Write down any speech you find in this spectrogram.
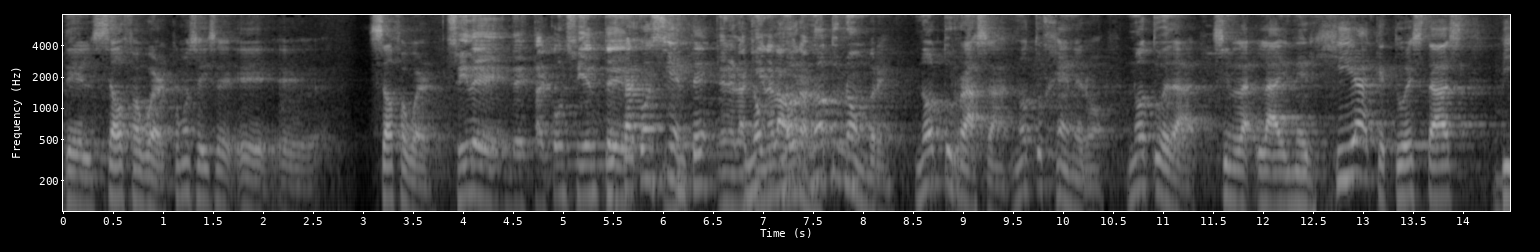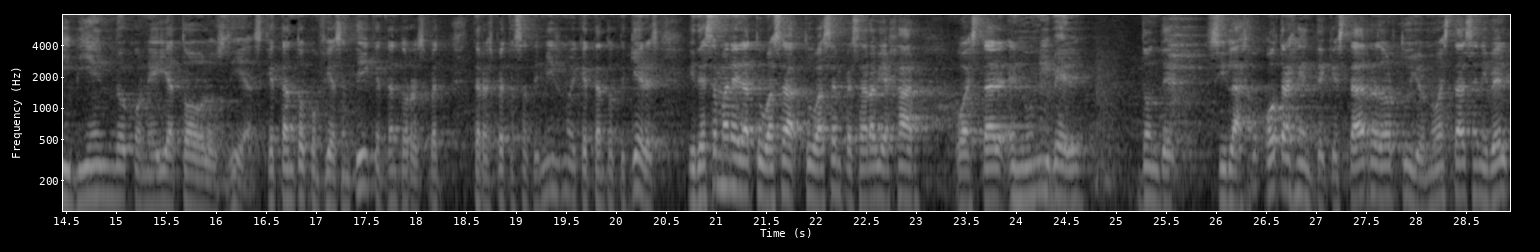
del self-aware. ¿Cómo se dice? Eh, eh, self-aware. Sí, de, de estar consciente. De estar consciente. En el aquí no, en el ahora. no tu nombre, no tu raza, no tu género, no tu edad, sino la, la energía que tú estás viviendo con ella todos los días. Qué tanto confías en ti, qué tanto respet- te respetas a ti mismo y qué tanto te quieres. Y de esa manera tú vas a, tú vas a empezar a viajar o a estar en un nivel donde si la otra gente que está alrededor tuyo no está a ese nivel,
